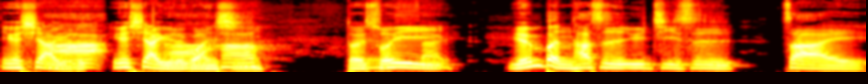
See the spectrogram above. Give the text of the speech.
因为下雨的，啊、因为下雨的关系，啊、对，所以原本他是预计是在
